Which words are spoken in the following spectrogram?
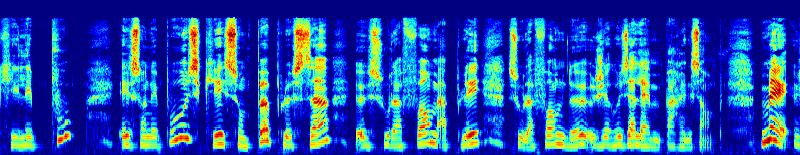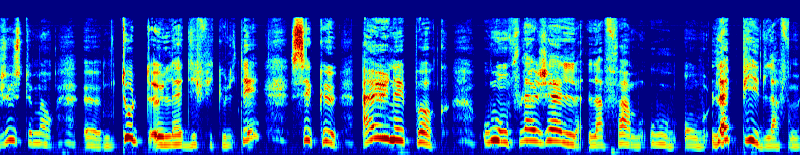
qui est l'époux et son épouse qui est son peuple saint sous la forme appelée sous la forme de Jérusalem par exemple. Mais justement, euh, toute la difficulté, c'est que à une époque où on flagelle la femme, où on lapide la femme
